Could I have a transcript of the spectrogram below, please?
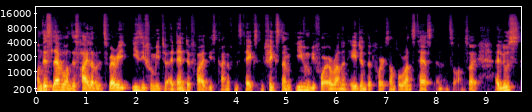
On this level, on this high level, it's very easy for me to identify these kind of mistakes and fix them even before I run an agent that, for example, runs tests and, and so on. So I, I lose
